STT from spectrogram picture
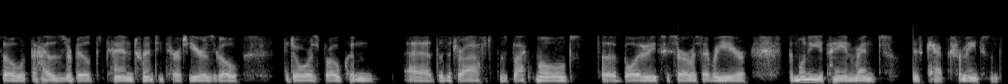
So the houses are built 10, 20, 30 years ago. The door is broken. Uh, there's a draft. There's black mold. The boiler needs to be serviced every year. The money you pay in rent is kept for maintenance.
